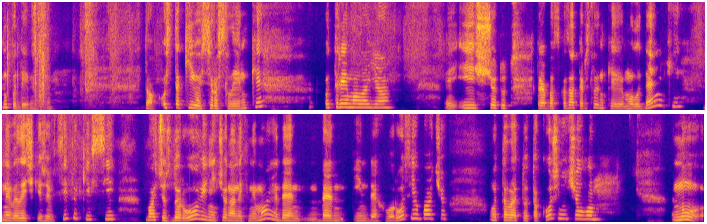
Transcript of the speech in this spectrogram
Ну, подивимося. Так, ось такі ось рослинки отримала я. І що тут треба сказати, рослинки молоденькі, невеличкі живці такі всі. Бачу, здорові, нічого на них немає, де, де інде хлороз я бачу. От, але тут також нічого. Ну,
